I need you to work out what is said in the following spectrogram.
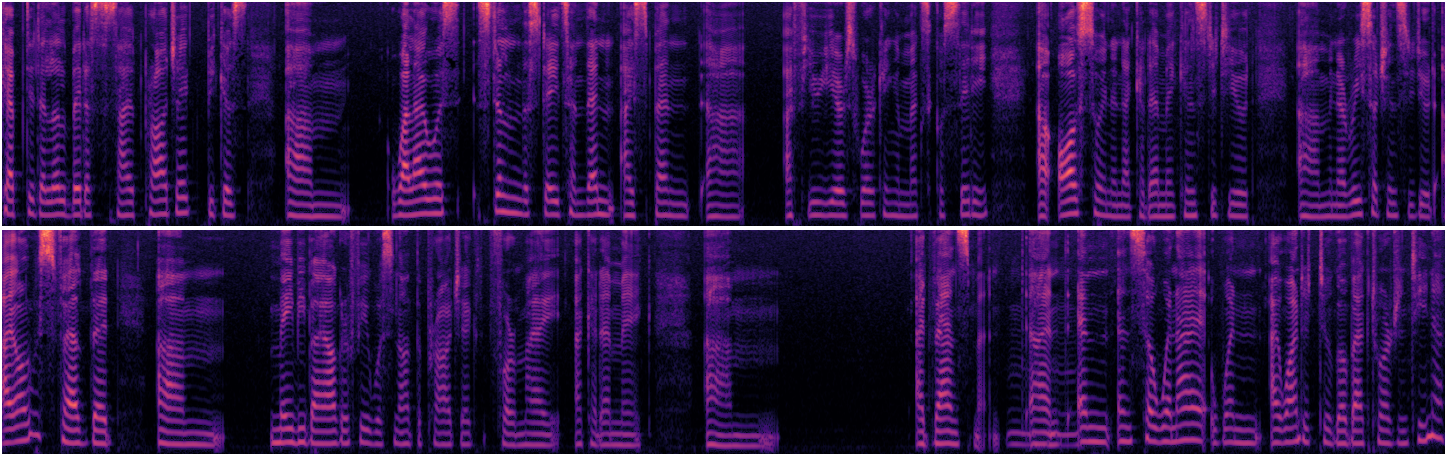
kept it a little bit as a side project because um, while I was still in the States and then I spent uh, a few years working in Mexico City, uh, also in an academic institute, um, in a research institute, I always felt that um, maybe biography was not the project for my academic um, advancement mm-hmm. and and and so when i when i wanted to go back to argentina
